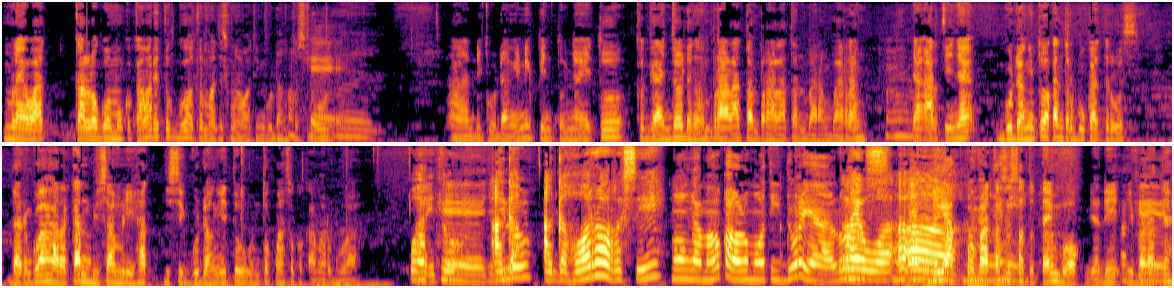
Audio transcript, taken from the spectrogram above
melewat kalau gua mau ke kamar itu gua otomatis melewatin gudang oke. tersebut. Hmm. nah di gudang ini pintunya itu keganjel dengan peralatan-peralatan barang-barang Hmm. yang artinya gudang itu akan terbuka terus dan gua harapkan bisa melihat isi gudang itu untuk masuk ke kamar gua wah Oke, itu jadi agak lu- agak horor sih mau nggak mau kalau lo mau tidur ya lo Lewat, harus ah, jadi lihat gudang pembatasnya ini. satu tembok jadi Oke. ibaratnya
